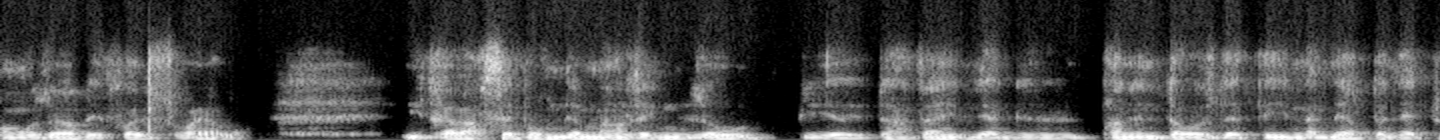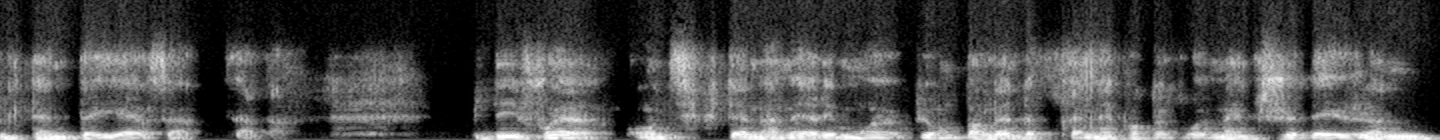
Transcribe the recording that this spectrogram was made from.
11 heures des fois le soir. Il traversait pour venir manger avec nous autres. Puis euh, de temps en temps, il venait prendre une tasse de thé. Ma mère tenait tout le temps une théière ça puis des fois, on discutait, ma mère et moi, puis on parlait de n'importe quoi. Même si j'étais jeune,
